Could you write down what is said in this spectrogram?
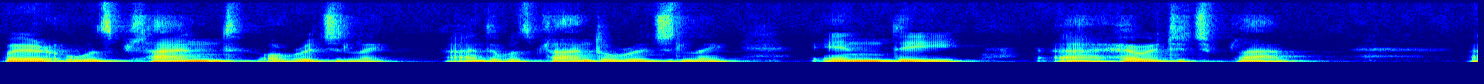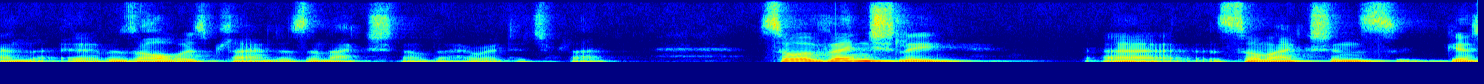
where it was planned originally, and it was planned originally in the uh, heritage plan, and it was always planned as an action of the heritage plan. So eventually, uh, some actions get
